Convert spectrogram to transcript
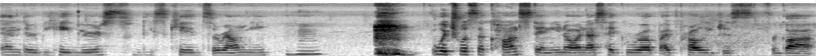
and their behaviors these kids around me Mhm. which was a constant, you know, and as I grew up, I probably just forgot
